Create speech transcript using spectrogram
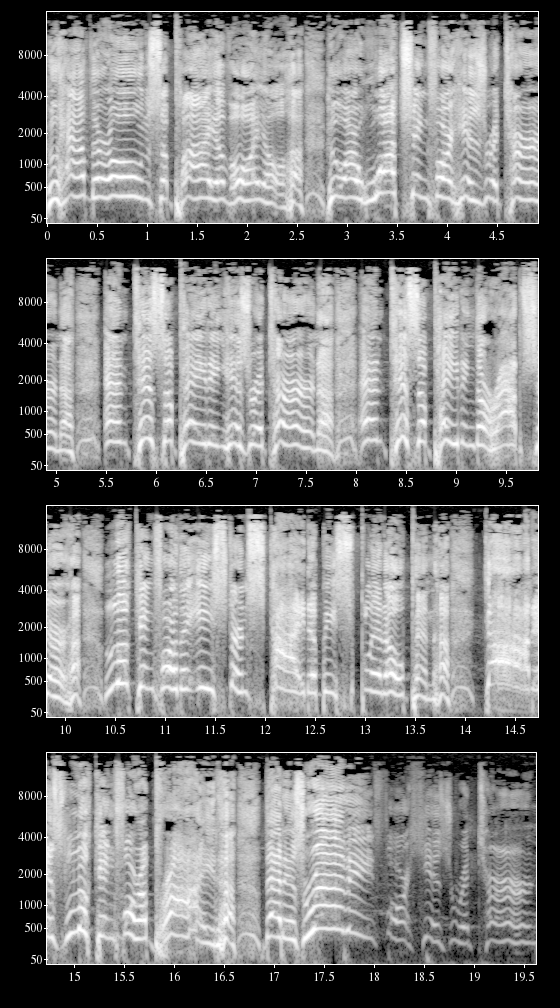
who have their own supply of oil, who are watching for His return, anticipating His his return, uh, anticipating the rapture, uh, looking for the eastern sky to be split open. Uh, God is looking for a bride that is ready for his return.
